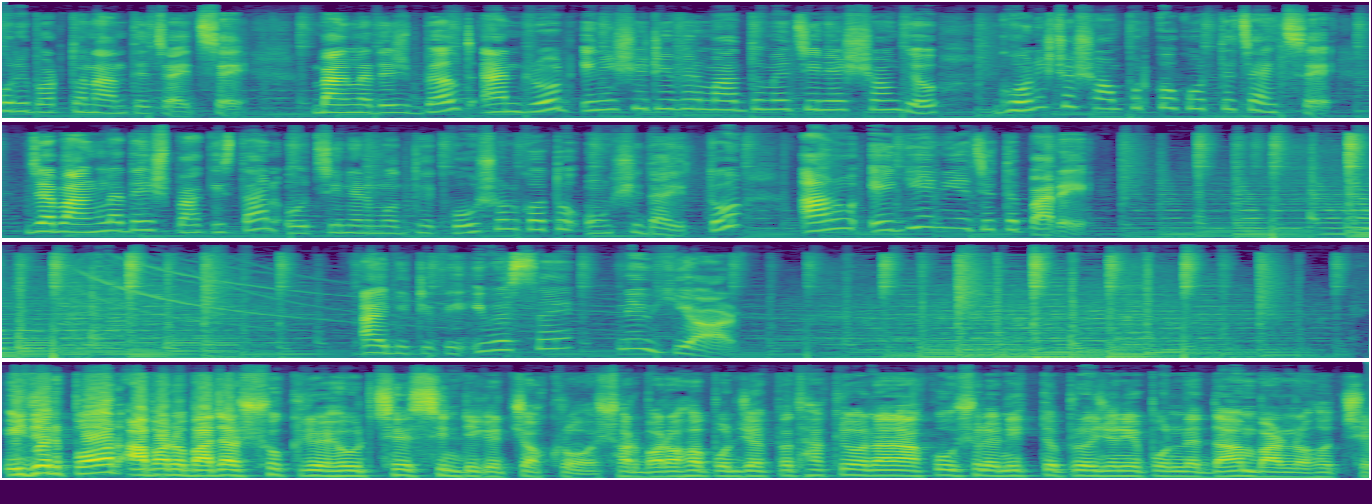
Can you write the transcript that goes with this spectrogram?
পরিবর্তন আনতে চাইছে। বাংলাদেশ বেল্ট অ্যান্ড রোড ইনিশিয়েটিভের মাধ্যমে চীনের সঙ্গেও ঘনিষ্ঠ সম্পর্ক করতে চাইছে, যা বাংলাদেশ, পাকিস্তান ও চীনের মধ্যে কৌশলগত অংশীদারিত্ব আরও এগিয়ে নিয়ে যেতে পারে। IBTV USA, New York. ঈদের পর আবারও বাজার সক্রিয় হয়ে উঠছে সিন্ডিকেট চক্র। সরবরাহ পর্যাপ্ত থাকলেও নানা কৌশলে নিত্য প্রয়োজনীয় পণ্যের দাম বাড়ানো হচ্ছে।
